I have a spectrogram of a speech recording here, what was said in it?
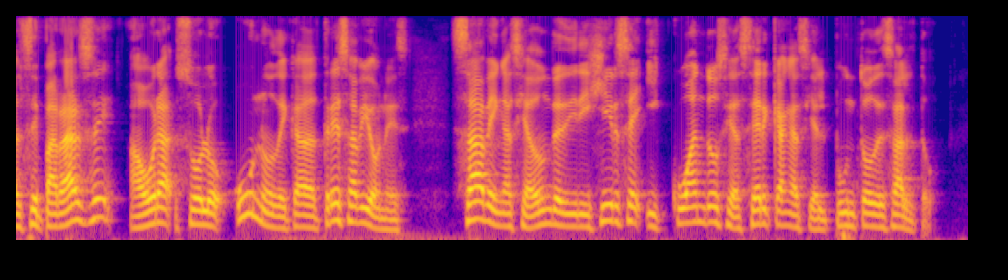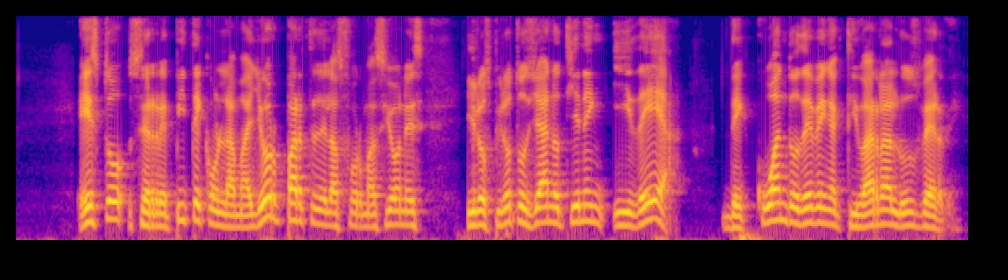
Al separarse, ahora solo uno de cada tres aviones saben hacia dónde dirigirse y cuándo se acercan hacia el punto de salto. Esto se repite con la mayor parte de las formaciones y los pilotos ya no tienen idea de cuándo deben activar la luz verde.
